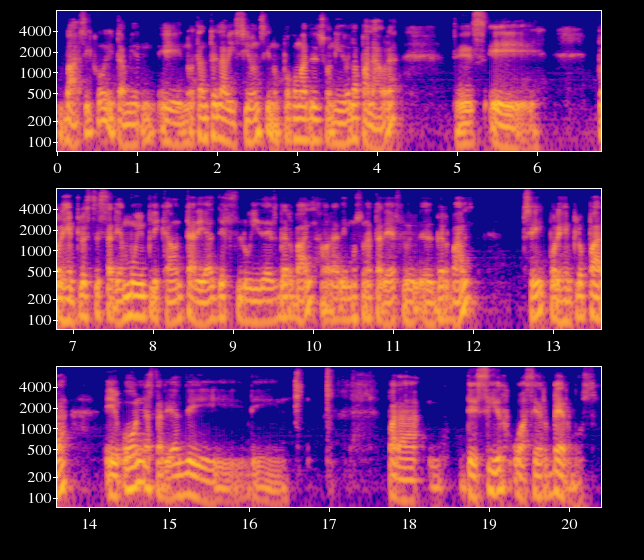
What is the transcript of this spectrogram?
básico y también eh, no tanto de la visión, sino un poco más del sonido de la palabra. Entonces, eh, por ejemplo, esto estaría muy implicado en tareas de fluidez verbal. Ahora haremos una tarea de fluidez verbal. ¿Sí? Por ejemplo, para, eh, o en las tareas de, para decir o hacer verbos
